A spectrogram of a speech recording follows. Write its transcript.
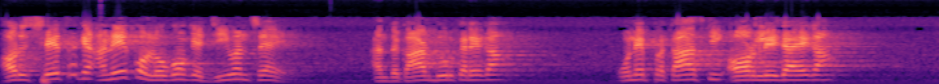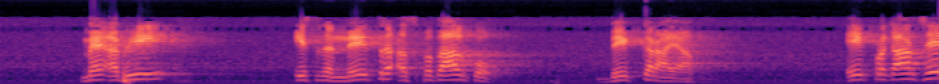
और इस क्षेत्र के अनेकों लोगों के जीवन से अंधकार दूर करेगा, उन्हें प्रकाश की ओर ले जाएगा। मैं अभी इस नेत्र अस्पताल को देखकर आया हूँ। एक प्रकार से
